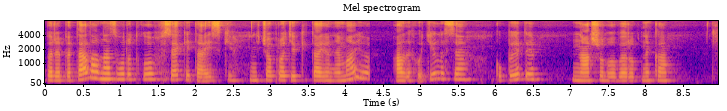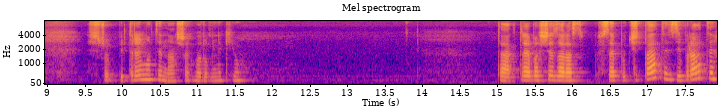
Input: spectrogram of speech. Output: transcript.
Перепитала в нас городку все китайське. Нічого проти Китаю не маю, але хотілося купити нашого виробника, щоб підтримати наших виробників. Так, треба ще зараз все почитати, зібрати.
